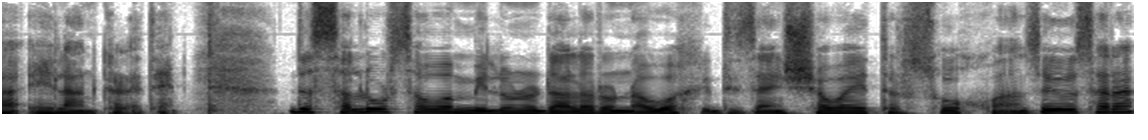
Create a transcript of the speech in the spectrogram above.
اعلان کړی دی د 300 میلیونو ډالرو نوښت ډیزاین شوی تر څو ښوونځیو سره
